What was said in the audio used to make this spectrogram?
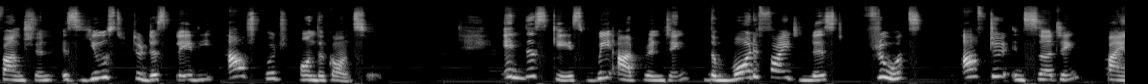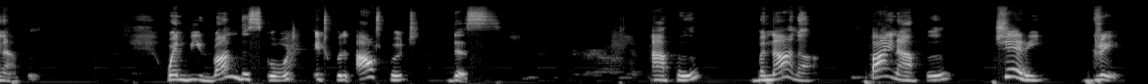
function is used to display the output on the console. In this case, we are printing the modified list fruits after inserting pineapple. When we run this code, it will output this. Apple, banana, pineapple, cherry, grape.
